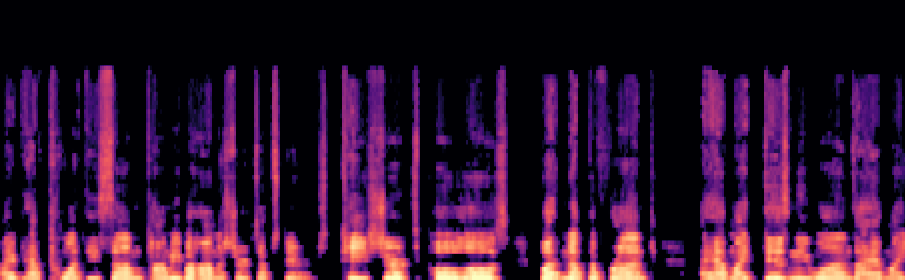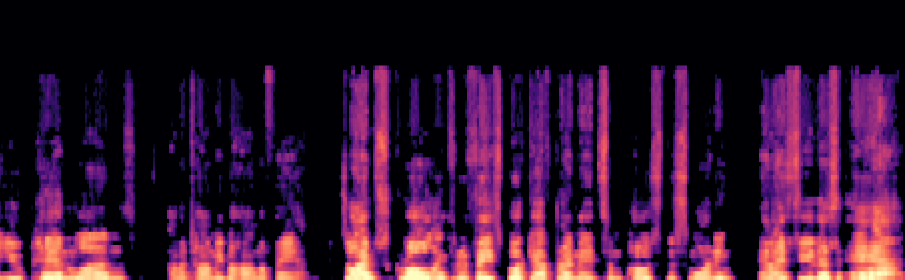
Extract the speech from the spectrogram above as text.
I have 20 some Tommy Bahama shirts upstairs. T-shirts, polos, button up the front. I have my Disney ones. I have my UPenn ones. I'm a Tommy Bahama fan. So I'm scrolling through Facebook after I made some posts this morning and I see this ad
